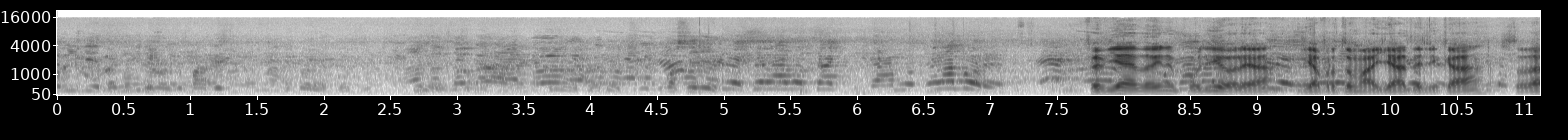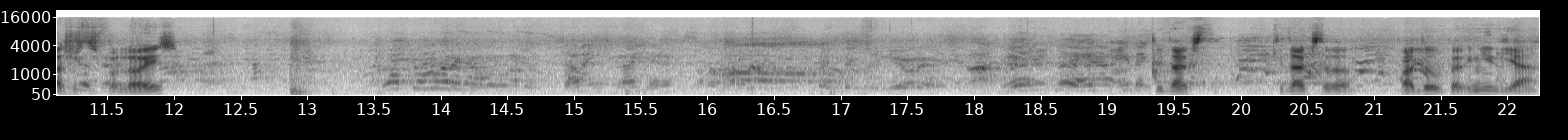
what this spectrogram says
Πανηγύρι, πανηγύρι. Βασιλή. Παιδιά, εδώ είναι πολύ ωραία για πρωτομαγιά τελικά, στο δάσος της Φολόης. Κοιτάξτε, κοιτάξτε εδώ, παντού παιχνίδια.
